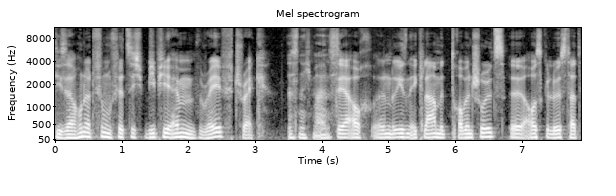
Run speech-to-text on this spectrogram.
Dieser 145 BPM Rave Track. Ist nicht meins. Der auch einen riesen Eklat mit Robin Schulz äh, ausgelöst hat,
